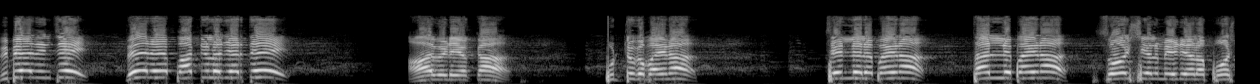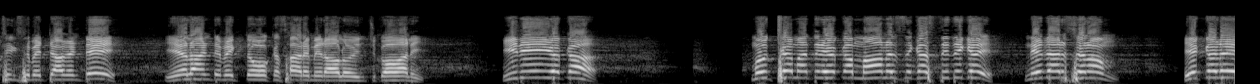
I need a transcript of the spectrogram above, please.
విభేదించి వేరే పార్టీలో చేరితే ఆవిడ యొక్క పుట్టుక పైన చెల్లెల పైన తల్లి పైన సోషల్ మీడియాలో పోస్టింగ్స్ పెట్టాడంటే ఎలాంటి వ్యక్తో ఒకసారి మీరు ఆలోచించుకోవాలి? ఇది యొక్క ముఖ్యమంత్రి యొక్క మానసిక స్థితికి నిదర్శనం. ఇక్కడే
